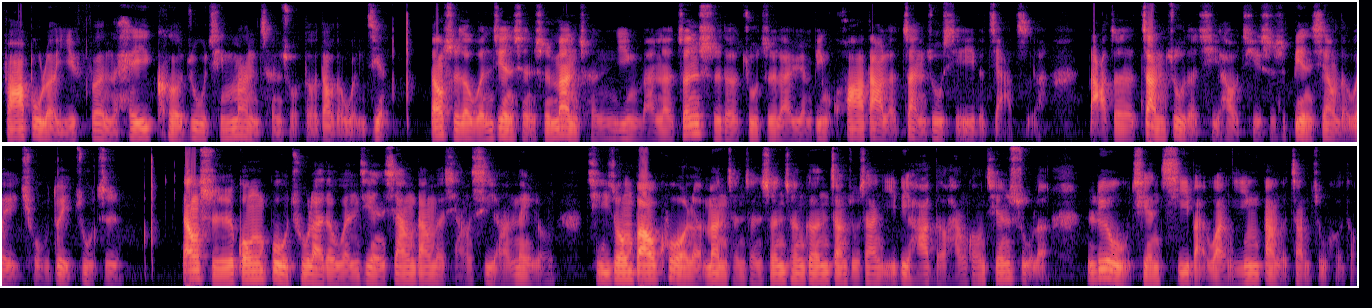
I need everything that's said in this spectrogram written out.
发布了一份黑客入侵曼城所得到的文件。当时的文件显示，曼城隐瞒了真实的注资来源，并夸大了赞助协议的价值啊，打着赞助的旗号，其实是变相的为球队注资。当时公布出来的文件相当的详细啊，内容其中包括了曼城曾声称跟赞助商伊蒂哈德航空签署了六千七百万英镑的赞助合同。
